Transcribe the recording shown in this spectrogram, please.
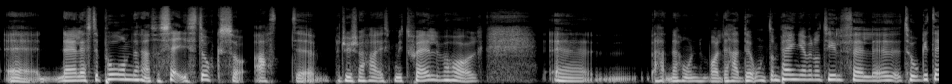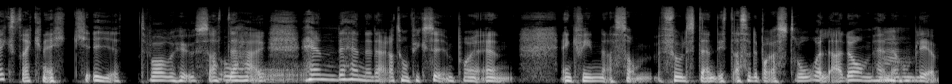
Eh, när jag läste på om den här så sägs det också att eh, Patricia Highsmith själv har, eh, när hon var, hade ont om pengar vid något tillfälle, tog ett extra knäck i ett varuhus. Att det här hände henne där, att hon fick syn på en, en kvinna som fullständigt, alltså det bara strålade om henne. Mm. Hon blev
